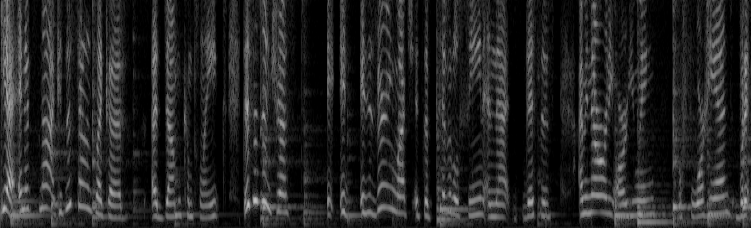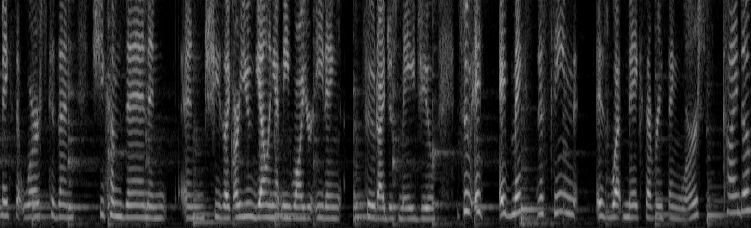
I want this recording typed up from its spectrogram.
Yeah, and it's not because this sounds like a a dumb complaint. This isn't just it, it. It is very much. It's a pivotal scene, and that this is. I mean, they're already arguing beforehand, but it makes it worse because then she comes in and and she's like, "Are you yelling at me while you're eating food I just made you?" So it it makes this scene is what makes everything worse, kind of.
